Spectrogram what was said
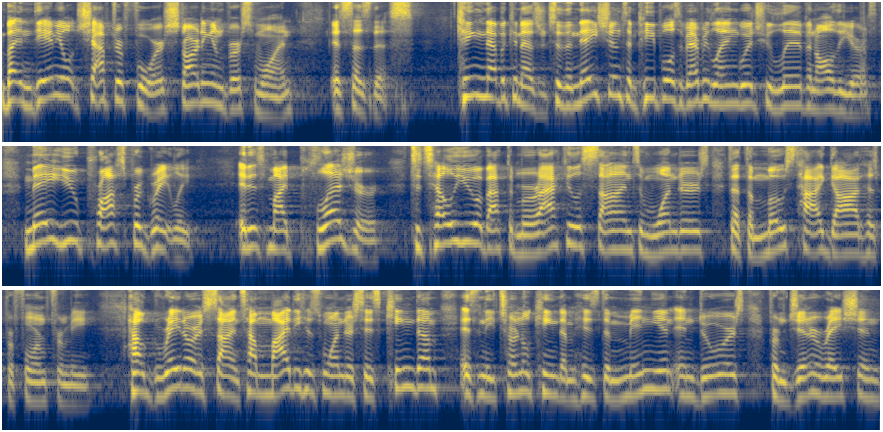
But in Daniel chapter 4, starting in verse 1, it says this King Nebuchadnezzar, to the nations and peoples of every language who live in all the earth, may you prosper greatly. It is my pleasure to tell you about the miraculous signs and wonders that the Most High God has performed for me. How great are his signs, how mighty his wonders. His kingdom is an eternal kingdom, his dominion endures from generation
